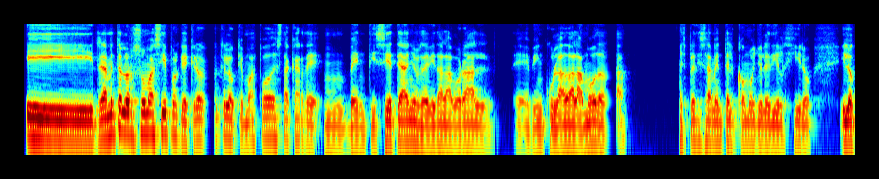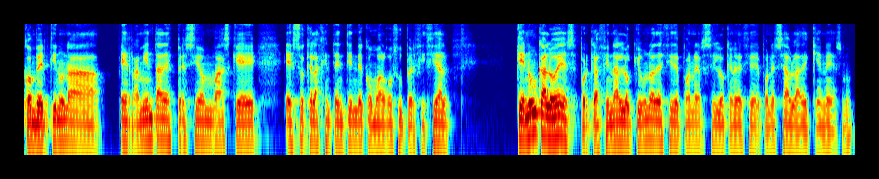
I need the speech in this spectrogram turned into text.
Y realmente lo resumo así porque creo que lo que más puedo destacar de mm, 27 años de vida laboral eh, vinculado a la moda es precisamente el cómo yo le di el giro y lo convertí en una herramienta de expresión más que eso que la gente entiende como algo superficial, que nunca lo es, porque al final lo que uno decide ponerse y lo que no decide ponerse habla de quién es, ¿no?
